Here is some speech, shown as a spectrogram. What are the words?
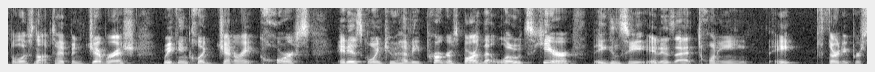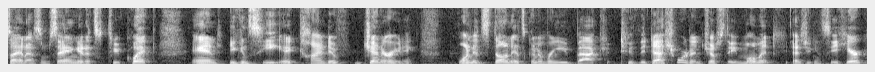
but let's not type in gibberish. We can click generate course. It is going to have a progress bar that loads here that you can see it is at 28 30% as I'm saying it, it's too quick, and you can see it kind of generating. When it's done, it's going to bring you back to the dashboard in just a moment, as you can see here.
